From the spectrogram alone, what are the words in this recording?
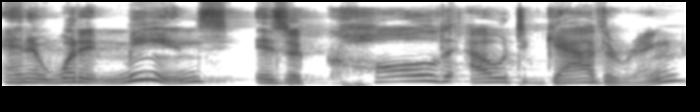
And it, what it means is a called out gathering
